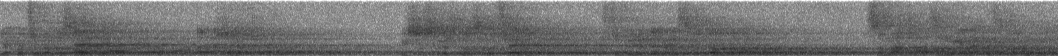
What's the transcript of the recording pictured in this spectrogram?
Я хочу милосердя, а не жертв. Ісус Христос хоче, щоб людина усвідомила, сама зрозуміла і збагнула,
